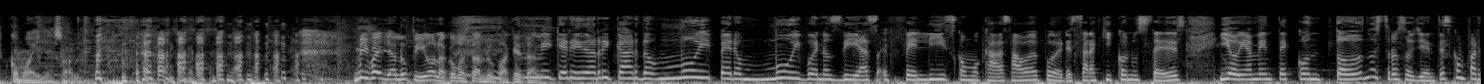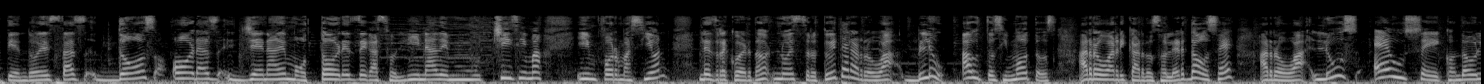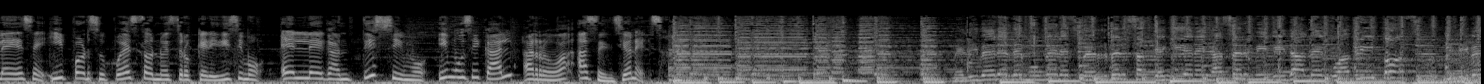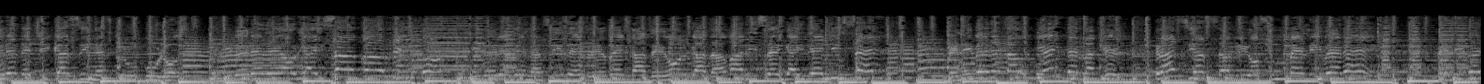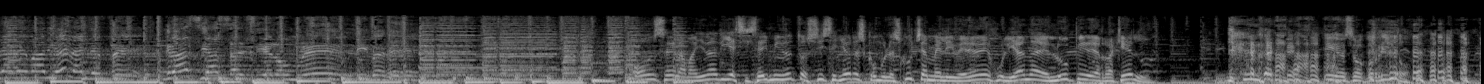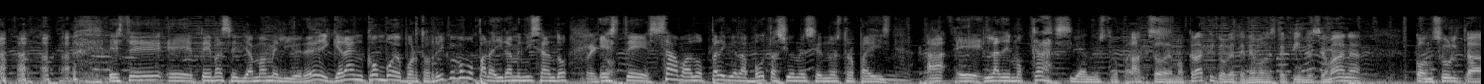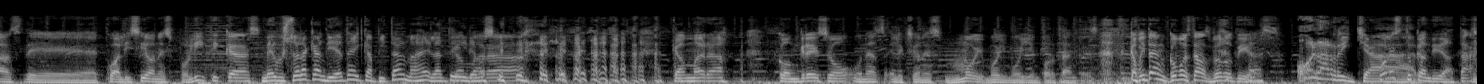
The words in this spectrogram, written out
como ella sola. Mi bella Lupi, hola, ¿cómo estás Lupa? ¿Qué tal? Mi querido Ricardo, muy, pero muy buenos días. Feliz como cada sábado de poder estar aquí con ustedes y obviamente con todos nuestros oyentes compartiendo estas dos horas llena de motores, de gasolina, de muchísima información. Les recuerdo nuestro Twitter, arroba Blue Autos y Motos, arroba Ricardo Soler 12, arroba Luz Euse con doble S y por supuesto nuestro queridísimo, elegantísimo y musical arroba Ascensiones. Me liberé de 11 de la mañana, 16 minutos. Sí, señores, como lo escuchan, me liberé de Juliana, de Lupi de Raquel. y de Socorrito. Este eh, tema se llama Me liberé del gran combo de Puerto Rico, como para ir amenizando Rico. este sábado previo a las votaciones en nuestro país, a eh, la democracia en nuestro país. Acto democrático que tenemos este fin de semana. Consultas de coaliciones políticas. Me gustó la candidata del capital, más adelante diremos Cámara, que... Cámara, Congreso, unas elecciones muy, muy, muy importantes. Capitán, ¿cómo estás? Buenos días. Hola, Richard. ¿Cuál es tu candidata?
